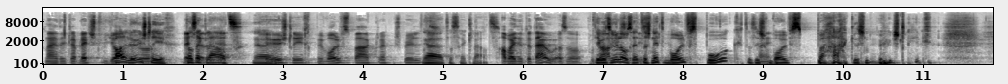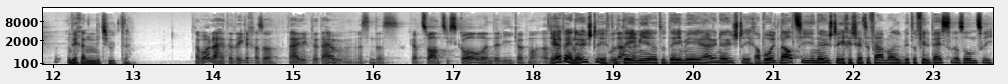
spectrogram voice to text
Nein, ich glaube, letztes Jahr. Ah, in Österreich, das erklärt es. Ja. Bei Österreich, bei Wolfsburg glaub, gespielt. Ja, das erklärt es. Aber dort auch. Also, Die, was will los, das ist nicht Wolfsburg, das ist Nein. Wolfsburg, das ist in Österreich. Und ich kann ihn nicht shooten. Obwohl, er hat ja wirklich, also, der hat ja auch, was sind das? Ich glaube, 20 Score in der Liga gemacht. Also, ja, eben in Österreich. Der Demir, der Demir auch in Österreich. Obwohl die Nazi in Österreich ist jetzt auf einmal wieder viel besser als unsere.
